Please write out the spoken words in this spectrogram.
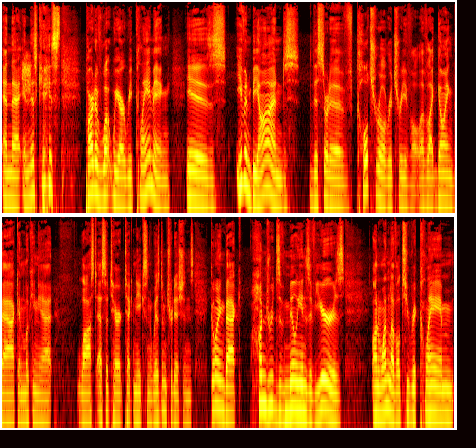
And that in this case part of what we are reclaiming is even beyond this sort of cultural retrieval of like going back and looking at lost esoteric techniques and wisdom traditions going back hundreds of millions of years on one level to reclaim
